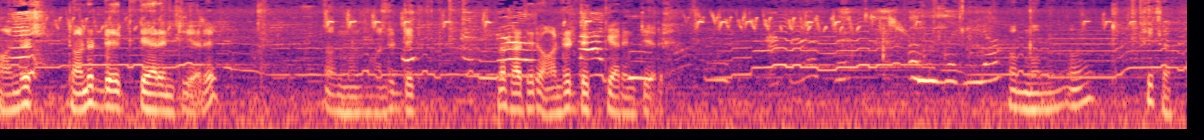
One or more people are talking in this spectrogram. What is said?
हन्ड्रेड हन्ड्रेड डे ग्यारेन्टी अरे। हन्ड्रेड डे ल साथीहरू हन्ड्रेड डे ग्यारेन्टी अरे। के छ?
